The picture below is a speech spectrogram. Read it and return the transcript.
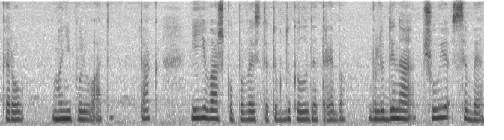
керов... маніпулювати. Так? Її важко повести туди, коли не треба. Бо людина чує себе.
